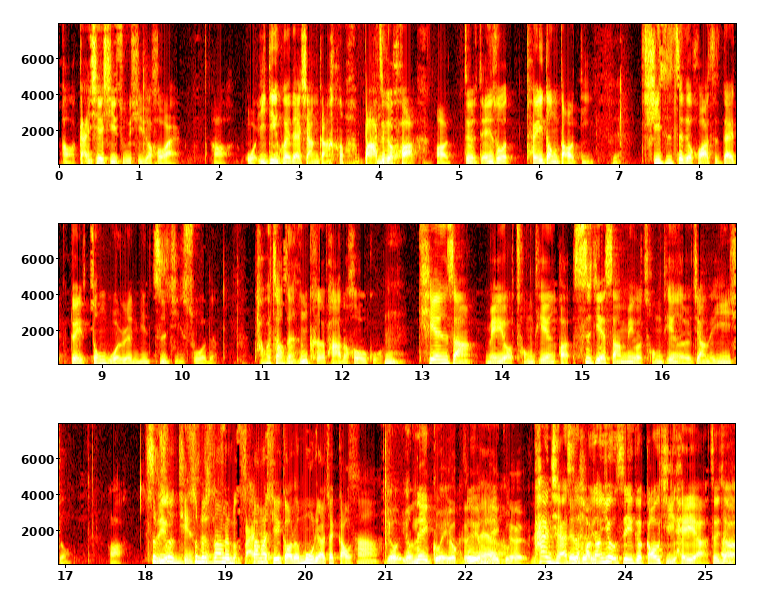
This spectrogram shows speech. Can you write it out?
好，感谢习主席的厚爱，好，我一定会在香港 把这个话啊，就等于说推动到底。其实这个话是在对中国人民自己说的，它会造成很可怕的后果。嗯，天上没有从天啊，世界上没有从天而降的英雄。是不是是不是他的帮他写稿的幕僚在搞他？有有内鬼，有可能有内鬼，看起来是好像又是一个高级黑啊，这叫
